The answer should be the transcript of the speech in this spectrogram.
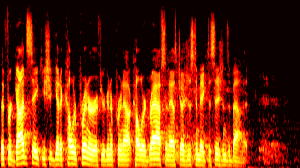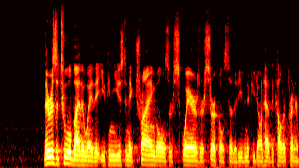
that for God's sake, you should get a color printer if you're going to print out color graphs and ask judges to make decisions about it. There is a tool, by the way, that you can use to make triangles or squares or circles so that even if you don't have the color printer,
